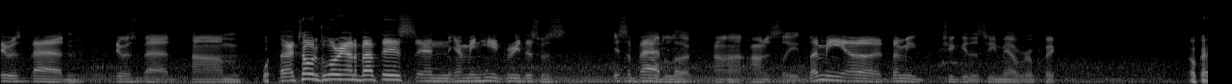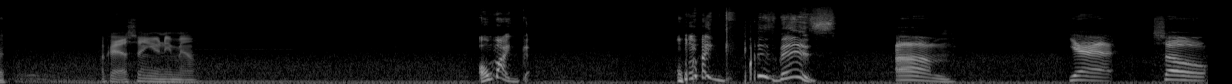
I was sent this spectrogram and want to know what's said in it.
it was bad. It was bad. Um, I told Glorian about this, and I mean he agreed this was it's a bad look. Uh, honestly, let me uh let me shoot you this email real quick. Okay. Okay, I sent you an email. Oh my god. Oh my. god! What is this? Um, yeah. So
